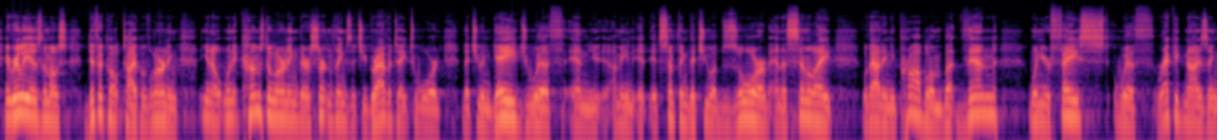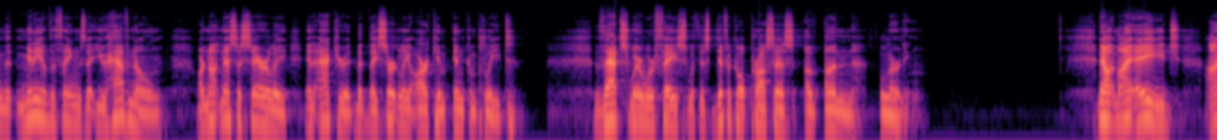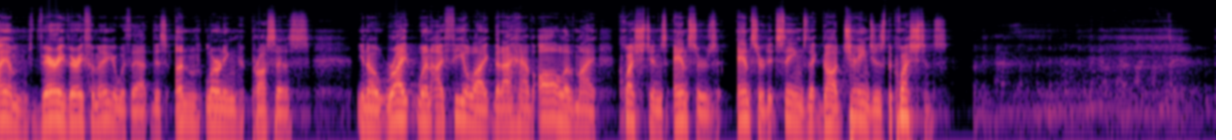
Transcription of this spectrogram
It really is the most difficult type of learning. You know, when it comes to learning, there are certain things that you gravitate toward, that you engage with, and you, I mean, it, it's something that you absorb and assimilate without any problem. But then when you're faced with recognizing that many of the things that you have known are not necessarily inaccurate, but they certainly are incomplete. That's where we're faced with this difficult process of unlearning. Now, at my age, I am very, very familiar with that, this unlearning process. You know, right when I feel like that I have all of my questions answers answered, it seems that God changes the questions.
